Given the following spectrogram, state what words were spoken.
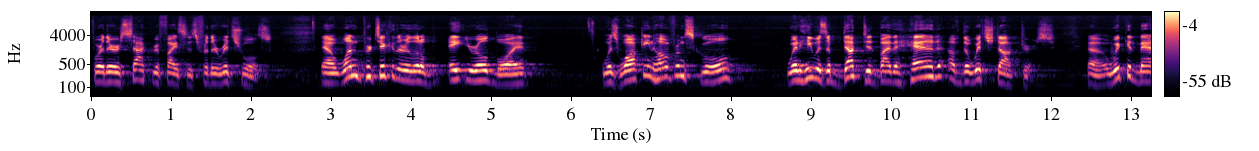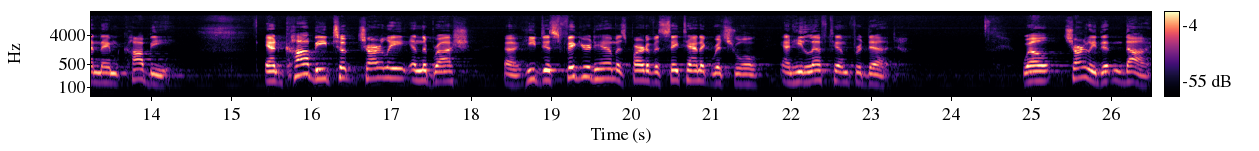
for their sacrifices, for their rituals. Now, one particular little eight year old boy was walking home from school when he was abducted by the head of the witch doctors, a wicked man named Kabi. And Kabi took Charlie in the brush. Uh, he disfigured him as part of a satanic ritual, and he left him for dead. Well, Charlie didn't die,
